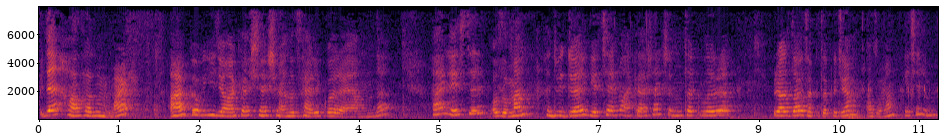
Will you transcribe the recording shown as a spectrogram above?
Bir de halhalım var. Ayakkabı giyeceğim arkadaşlar. Şu anda terlik var ayağımda. Her neyse o zaman hadi videoya geçelim arkadaşlar. Şimdi takıları biraz daha takı takacağım. O zaman geçelim.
